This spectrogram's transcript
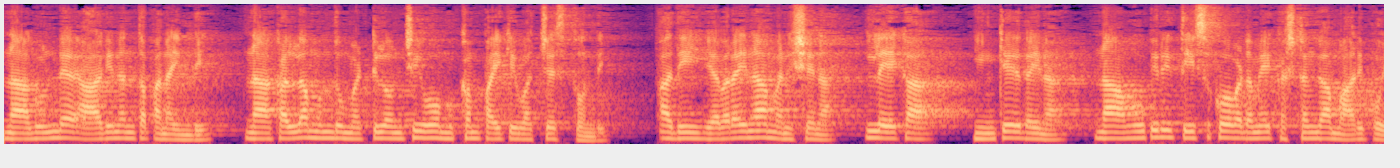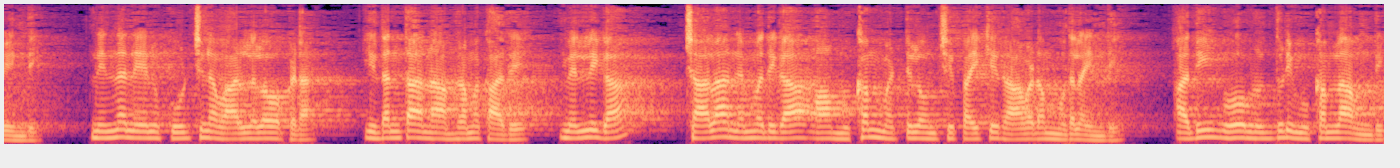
నా గుండె ఆగినంత పనైంది. నా కళ్ళ ముందు మట్టిలోంచి ఓ ముఖం పైకి వచ్చేస్తోంది. అది ఎవరైనా మనిషేనా? లేక ఇంకేదైనా? నా ఊపిరి తీసుకోవడమే కష్టంగా మారిపోయింది. నిన్న నేను కూర్చిన వాళ్ళలో ఒకడ. ఇదంతా నా భ్రమ కాదే. మెల్లిగా చాలా నెమ్మదిగా ఆ ముఖం మట్టిలోంచి పైకి రావడం మొదలైంది. అది ఓ వృద్ధుడి ముఖంలా ఉంది.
